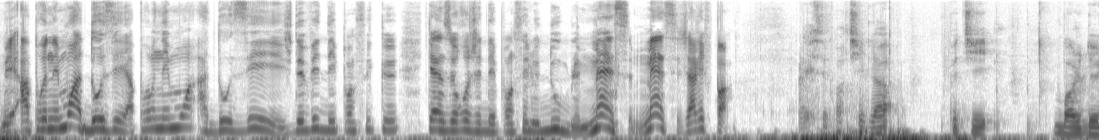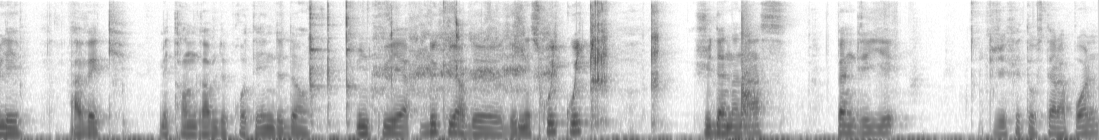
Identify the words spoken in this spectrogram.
Mais apprenez-moi à doser. Apprenez-moi à doser. Je devais dépenser que 15 euros. J'ai dépensé le double. Mince, mince, j'arrive pas. Allez, c'est parti. Là, petit bol de lait avec mes 30 grammes de protéines dedans. Une cuillère, deux cuillères de, de Nesquik Quick. Jus d'ananas, pain grillé que j'ai fait toaster à la poêle.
